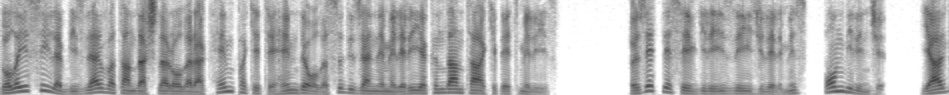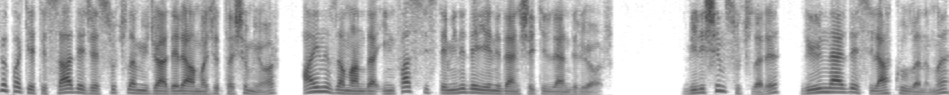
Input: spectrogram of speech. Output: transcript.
Dolayısıyla bizler vatandaşlar olarak hem paketi hem de olası düzenlemeleri yakından takip etmeliyiz. Özetle sevgili izleyicilerimiz, 11. Yargı paketi sadece suçla mücadele amacı taşımıyor, aynı zamanda infaz sistemini de yeniden şekillendiriyor. Bilişim suçları, düğünlerde silah kullanımı,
